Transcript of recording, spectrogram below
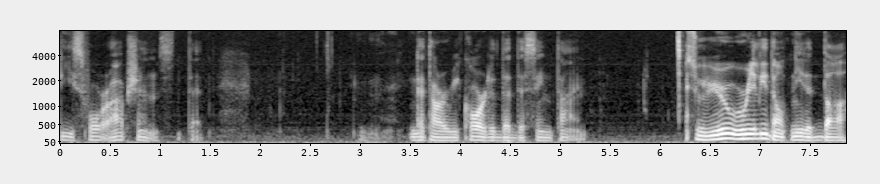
these four options that that are recorded at the same time. So you really don't need a DAW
